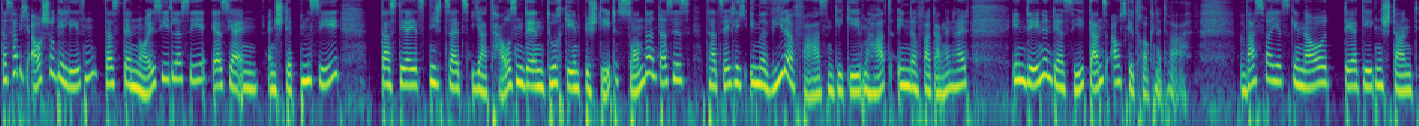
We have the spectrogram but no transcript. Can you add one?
Das habe ich auch schon gelesen, dass der Neusiedlersee, er ist ja ein, ein Steppensee, dass der jetzt nicht seit Jahrtausenden durchgehend besteht, sondern dass es tatsächlich immer wieder Phasen gegeben hat in der Vergangenheit, in denen der See ganz ausgetrocknet war. Was war jetzt genau der Gegenstand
